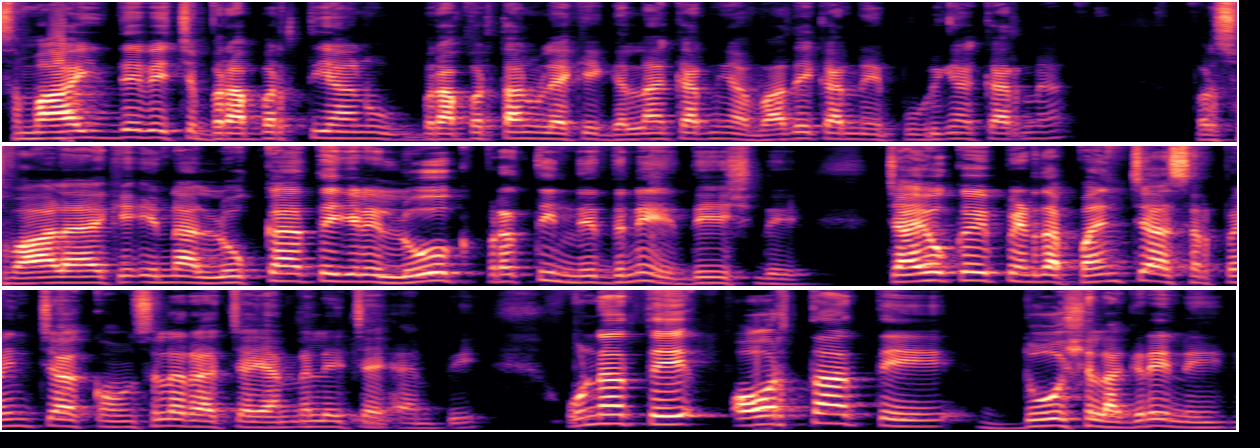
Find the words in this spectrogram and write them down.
ਸਮਾਜ ਦੇ ਵਿੱਚ ਬਰਾਬਰਤੀਆਂ ਨੂੰ, ਬਰਾਬਰਤਾ ਨੂੰ ਲੈ ਕੇ ਗੱਲਾਂ ਕਰਨੀਆਂ, ਵਾਅਦੇ ਕਰਨੇ, ਪੂਰੀਆਂ ਕਰਨਾ, ਪਰ ਸਵਾਲ ਹੈ ਕਿ ਇਹਨਾਂ ਲੋਕਾਂ ਤੇ ਜਿਹੜੇ ਲੋਕ ਪ੍ਰਤੀਨਿਧ ਨੇ ਦੇਸ਼ ਦੇ, ਚਾਹੇ ਉਹ ਕੋਈ ਪਿੰਡ ਦਾ ਪੰਚ ਆ, ਸਰਪੰਚ ਆ ਕਾਉਂਸਲਰ ਆ, ਚਾਹੇ ਐਮਐਲਏ ਚਾਹੇ ਐਮਪੀ ਉਹਨਾਂ ਤੇ ਔਰਤਾਂ ਤੇ ਦੋਸ਼ ਲੱਗ ਰਹੇ ਨੇ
